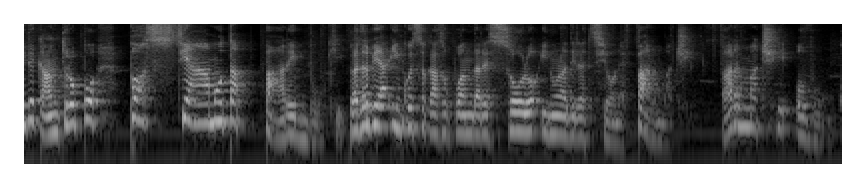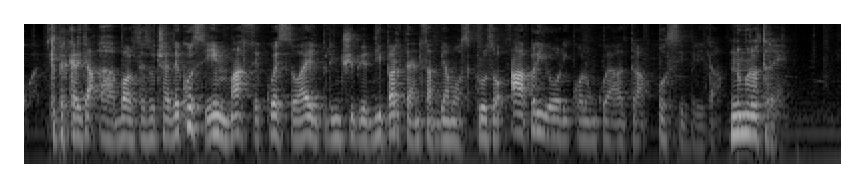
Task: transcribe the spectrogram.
pitecantropo, possiamo tappare i buchi. La terapia in questo caso può andare solo in una direzione, farmaci, farmaci ovunque. Che per carità a volte succede così, ma se questo è il principio di partenza abbiamo escluso a priori qualunque altra possibilità. Numero 3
